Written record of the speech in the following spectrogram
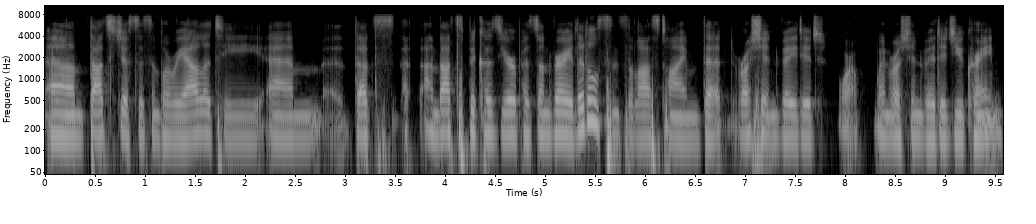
Um, that's just a simple reality. Um, that's and that's because Europe has done very little since the last time that Russia invaded, or when Russia invaded Ukraine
